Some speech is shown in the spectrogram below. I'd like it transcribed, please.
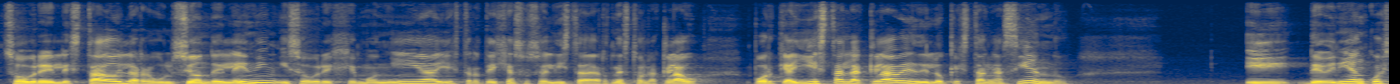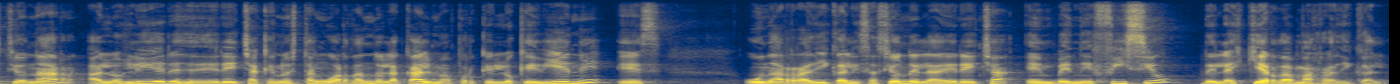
sobre el Estado y la Revolución de Lenin y sobre hegemonía y estrategia socialista de Ernesto Laclau, porque ahí está la clave de lo que están haciendo. Y deberían cuestionar a los líderes de derecha que no están guardando la calma, porque lo que viene es una radicalización de la derecha en beneficio de la izquierda más radical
